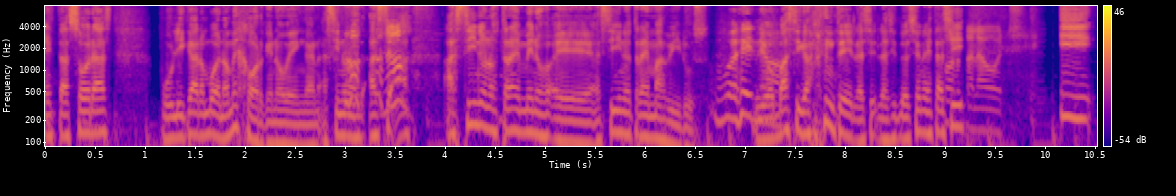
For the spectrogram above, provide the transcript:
estas horas, publicaron, bueno, mejor que no vengan, así no, nos, así, no nos traen menos, eh, así no traen más virus. Bueno. básicamente la, situación está así. Y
